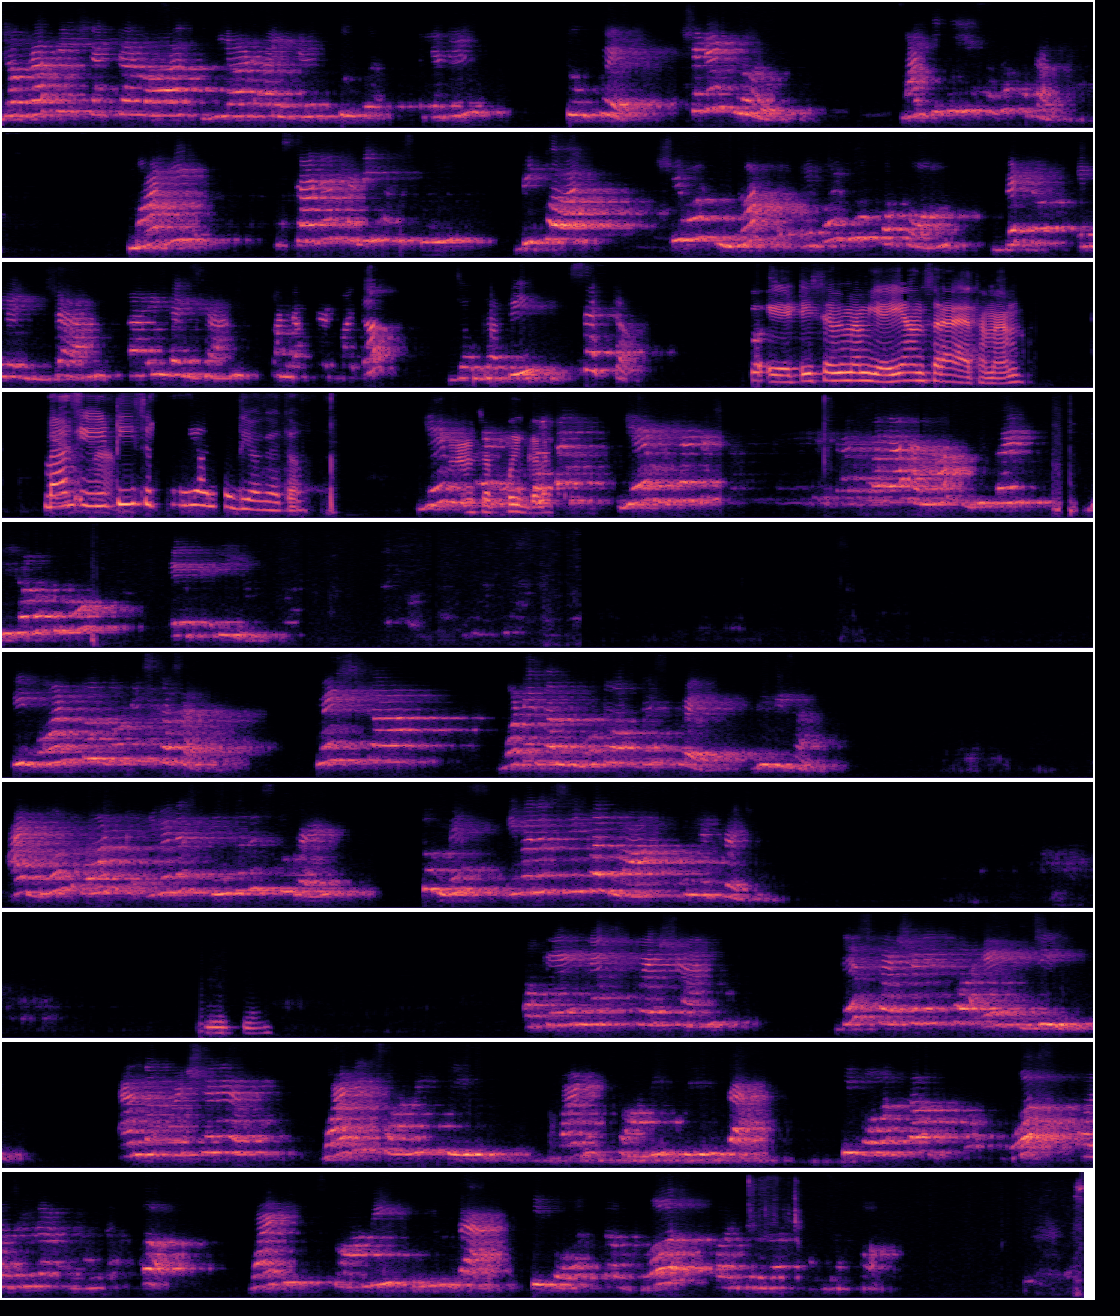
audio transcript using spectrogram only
Geography sector was geared a little too, little too quick. She didn't know. मार्गी को ये सब पता था. Started heading her school because she was not able to perform better in the exam, uh, in the exam conducted by the geography sector. तो 80 से भी ma'am यही आंसर आया था मैम मैम एटी से पहले आंसर दिया गया था। ये हाँ, सब कोई गलत ये मुझे that's why है ना not given 0 to 80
